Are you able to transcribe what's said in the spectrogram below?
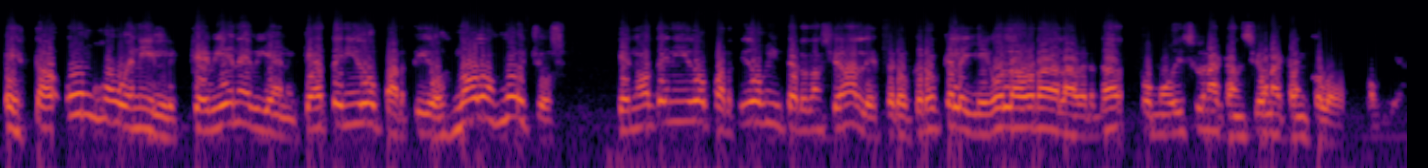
está un juvenil que viene bien, que ha tenido partidos, no los muchos, que no ha tenido partidos internacionales, pero creo que le llegó la hora de la verdad, como dice una canción acá en Colombia.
